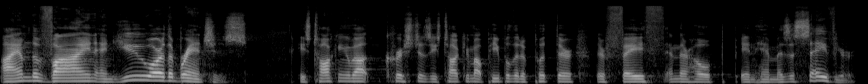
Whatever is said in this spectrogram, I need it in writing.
I am the vine, and you are the branches. He's talking about Christians. He's talking about people that have put their, their faith and their hope in Him as a Savior.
